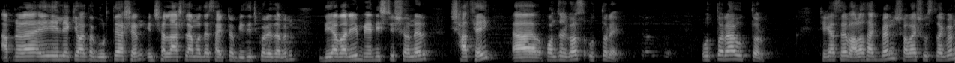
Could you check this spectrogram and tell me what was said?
আপনারা এই এই লেকে হয়তো ঘুরতে আসেন। ইনশাল্লাহ আসলে আমাদের সাইটটা ভিজিট করে যাবেন। দিয়াবাড়ি মেন স্টেশনের সাথেই পঞ্চাশ গজ উত্তরে। উত্তরা উত্তর। ঠিক আছে, ভালো থাকবেন, সবাই সুস্থ থাকবেন।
